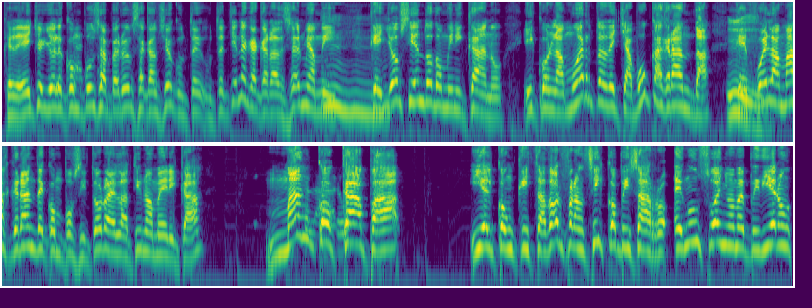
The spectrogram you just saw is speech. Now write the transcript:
Que de hecho yo le compuse a Perú esa canción que usted, usted tiene que agradecerme a mí, que yo siendo dominicano y con la muerte de Chabuca Granda, que Mm. fue la más grande compositora de Latinoamérica, Manco Capa y el conquistador Francisco Pizarro en un sueño me pidieron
